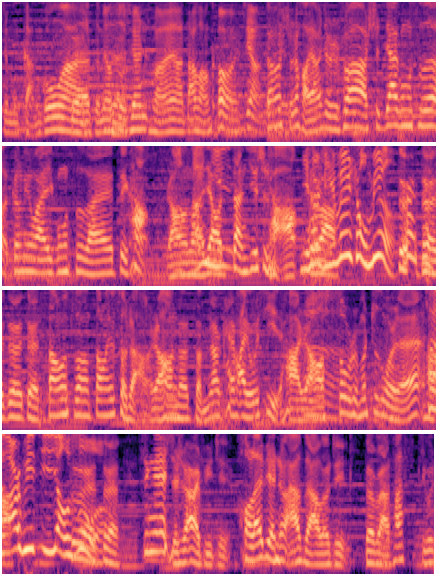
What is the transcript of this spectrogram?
这么赶工啊，怎么样做宣传啊，打广告啊，这样。当时好像就是说世嘉公司跟另外一公司来对抗，然后呢要占据市场，你还是临危受命，对对对对，当当当了一社长，然后呢，怎么样开发游戏哈，然后收拾什么制作人，还有 RPG 要素。对对，先开始是 RPG，后来变成 SLG，对吧？它这个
